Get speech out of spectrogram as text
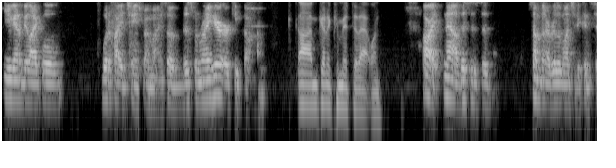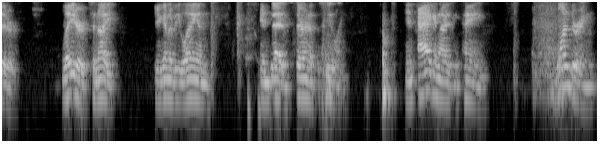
you're going to be like, well, what if I had changed my mind? So this one right here or keep going? I'm gonna commit to that one. All right, now this is a, something I really want you to consider. Later tonight, you're going to be laying in bed staring at the ceiling in agonizing pain, wondering,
